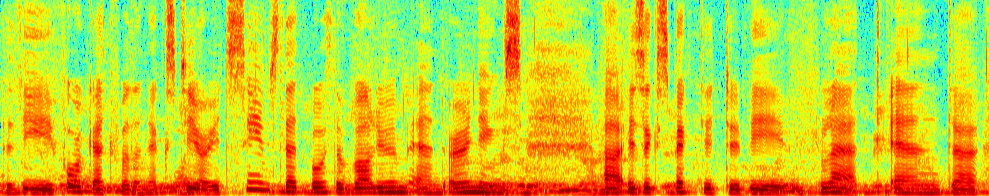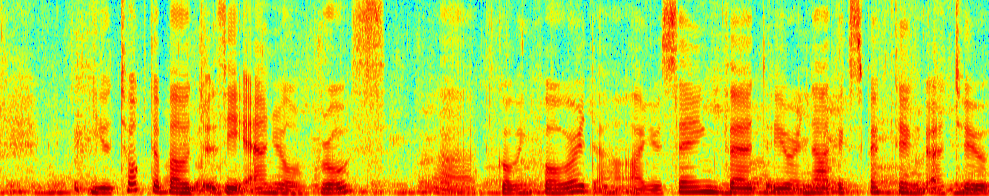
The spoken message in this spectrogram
the forecast for the next year. It seems that both the volume and earnings uh, is expected to be flat. And uh, you talked about the annual growth uh, going forward. Uh, are you saying that you are not expecting to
